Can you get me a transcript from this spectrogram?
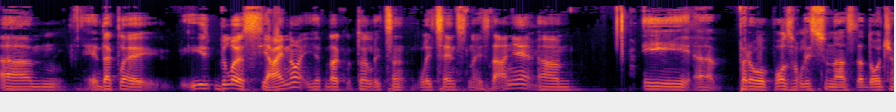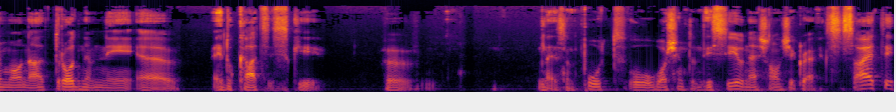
um, dakle, bilo je sjajno, jer dakle, to je licen, licencno izdanje. Um, I uh, prvo pozvali su nas da dođemo na trodnevni uh, edukacijski uh, ne znam, put u Washington DC, u National Geographic Society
